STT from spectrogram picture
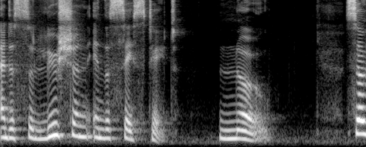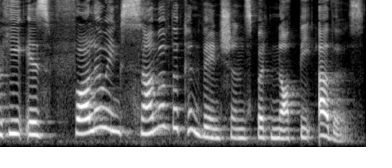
and a solution in the sestet? No. So he is following some of the conventions but not the others.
